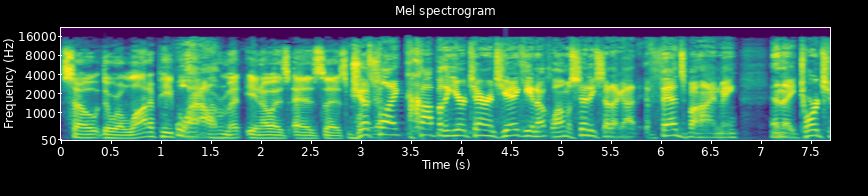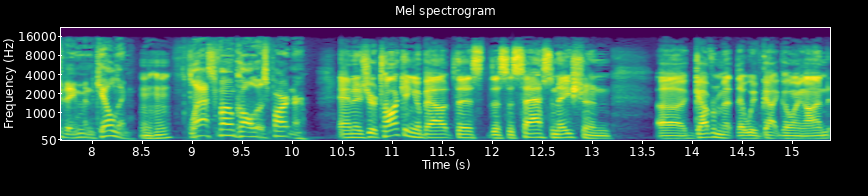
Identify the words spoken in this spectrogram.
So there were a lot of people wow. in government, you know, as, as, as just like cop of the year Terrence Yeakey in Oklahoma City said, I got feds behind me and they tortured him and killed him. Mm -hmm. Last phone call to his partner. And as you're talking about this, this assassination uh, government that we've got going on.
